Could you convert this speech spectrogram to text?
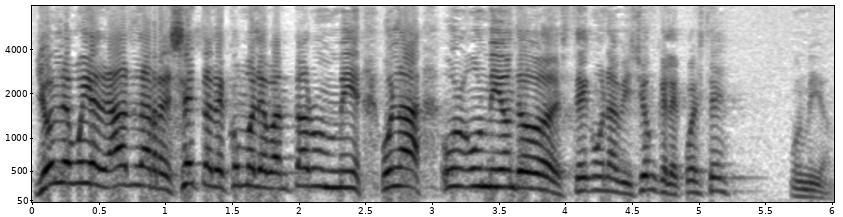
Yo le voy a dar la receta de cómo levantar un, millón de dólares. Tengo una visión que le cueste un millón.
